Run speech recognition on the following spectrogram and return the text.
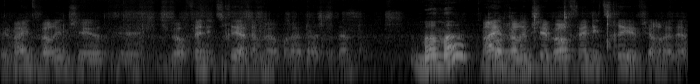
ומה עם דברים שבאופן נצחי אדם לא יכול לדעת אותם? מה, מה? מה עם דברים שבאופן נצחי אפשר לדעת?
